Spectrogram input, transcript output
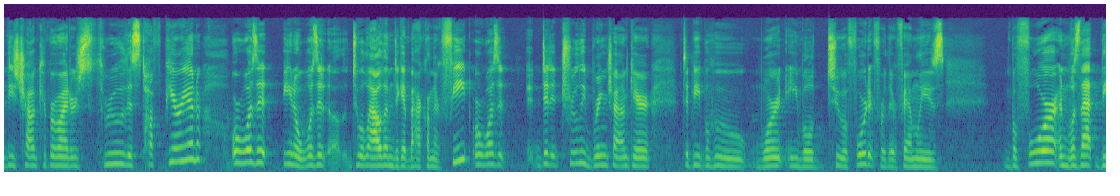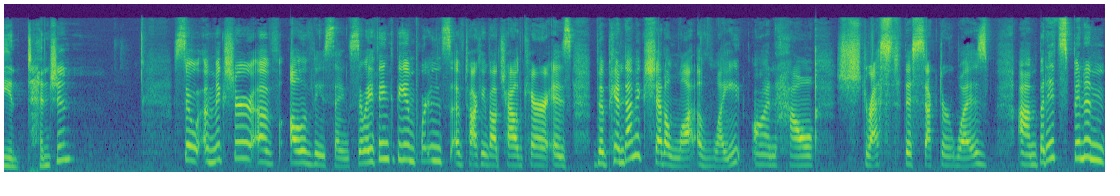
these child care providers through this tough period, or was it, you know, was it uh, to allow them to get back on their feet, or was it, did it truly bring childcare to people who weren't able to afford it for their families before, and was that the intention? So, a mixture of all of these things. So, I think the importance of talking about childcare is the pandemic shed a lot of light on how stressed this sector was, um, but it's been in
